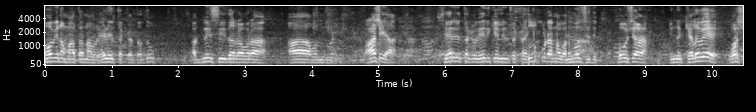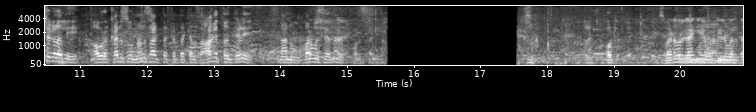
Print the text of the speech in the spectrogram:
ನೋವಿನ ಮಾತನ್ನು ಅವರು ಹೇಳಿರ್ತಕ್ಕಂಥದ್ದು. ಅಗ್ನಿ ಶ್ರೀಧರ್ ಅವರ ಆ ಒಂದು ಆಶಯ ಸೇರಿರ್ತಕ್ಕ ವೇದಿಕೆಯಲ್ಲಿರ್ತಕ್ಕ ಎಲ್ಲೂ ಕೂಡ ನಾವು ಅನುಭವಿಸಿದ್ದೀವಿ. ಬಹುಶಃ ಇನ್ನು ಕೆಲವೇ ವರ್ಷಗಳಲ್ಲಿ ಅವರ ಕನಸು ನನಸಾಗ್ತಕ್ಕಂಥ ಕೆಲಸ ಆಗುತ್ತೆ ಅಂತೇಳಿ ನಾನು ಭರವಸೆಯನ್ನು ವ್ಯಕ್ತಪಡಿಸ್ತೇನೆ ಬಡವರಿಗಾಗಿ ಹುಟ್ಟಿರುವಂಥ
